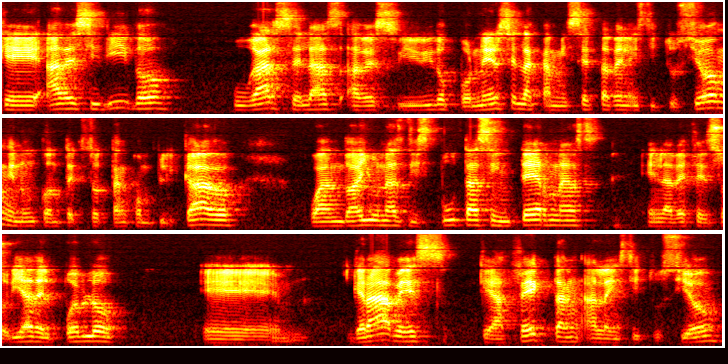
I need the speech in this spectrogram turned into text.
que ha decidido jugárselas, ha decidido ponerse la camiseta de la institución en un contexto tan complicado, cuando hay unas disputas internas en la Defensoría del Pueblo eh, graves que afectan a la institución,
